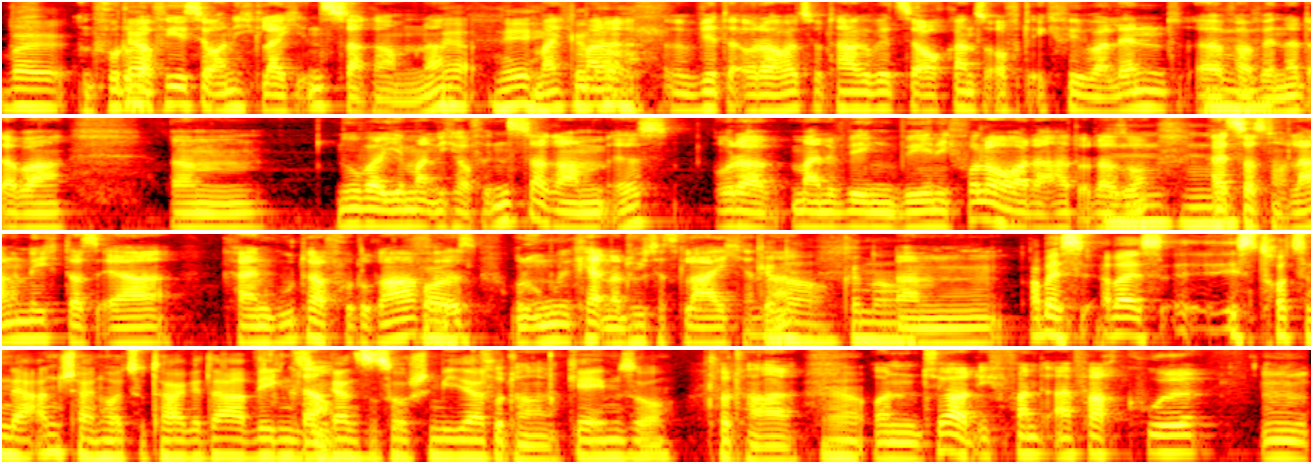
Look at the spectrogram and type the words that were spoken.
Weil, und Fotografie ja. ist ja auch nicht gleich Instagram, ne? Ja, nee, Manchmal genau. wird, oder heutzutage wird es ja auch ganz oft äquivalent äh, mhm. verwendet, aber ähm, nur weil jemand nicht auf Instagram ist, oder meinetwegen wenig Follower da hat oder so, mhm, mhm. heißt das noch lange nicht, dass er kein guter Fotograf Voll. ist und umgekehrt natürlich das Gleiche. Ne? Genau, genau. Ähm, aber, es, aber es ist trotzdem der Anschein heutzutage da, wegen klar. diesem ganzen Social Media Total. Game so. Total. Ja. Und ja, ich fand einfach cool, mh,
